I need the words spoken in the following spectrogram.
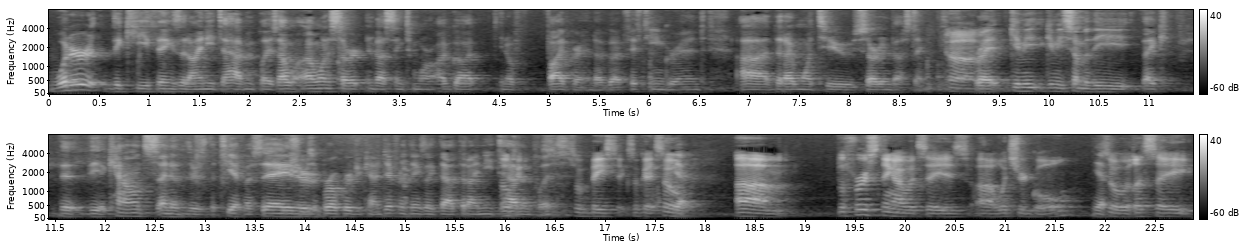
What are the key things that I need to have in place? I, I want to start investing tomorrow. I've got you know five grand. I've got fifteen grand uh, that I want to start investing. Uh, right. Give me give me some of the like the the accounts. I know there's the TFSA. There's a brokerage account. Different things like that that I need to have in place. So basics. Okay, so Yeah. um, the first thing I would say is uh, what's your goal? Yep. So let's say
